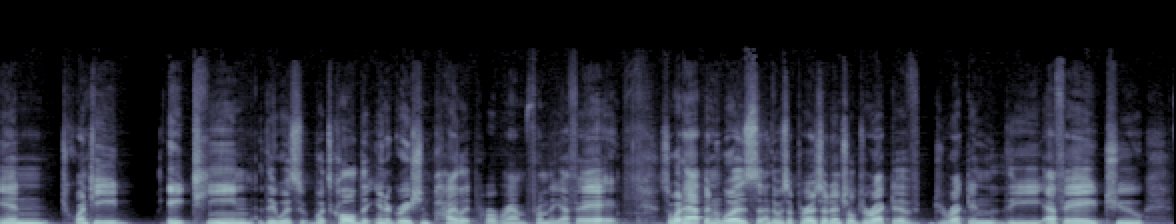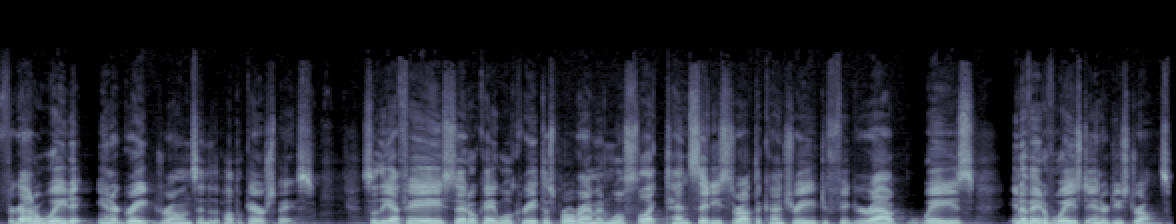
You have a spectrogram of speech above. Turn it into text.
in 2018, there was what's called the Integration Pilot Program from the FAA. So what happened was uh, there was a presidential directive directing the FAA to figure out a way to integrate drones into the public airspace. So the FAA said, okay, we'll create this program and we'll select 10 cities throughout the country to figure out ways, innovative ways to introduce drones.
